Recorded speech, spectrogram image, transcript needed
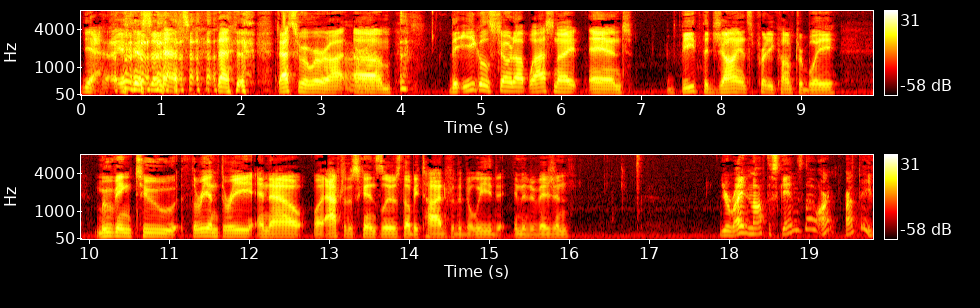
Yeah, so that's that, that's where we're at. Um, the Eagles showed up last night and beat the Giants pretty comfortably, moving to three and three. And now, well, after the Skins lose, they'll be tied for the lead in the division. You're writing off the skins though, aren't aren't they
